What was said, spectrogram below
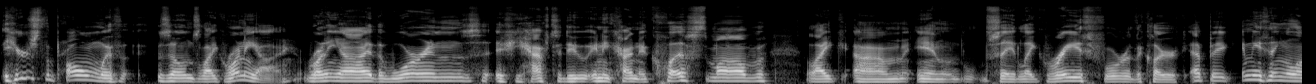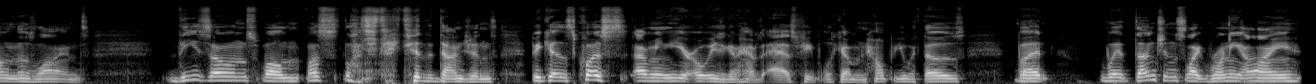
here's the problem with zones like Runnyeye. Runny Eye, the Warrens, if you have to do any kind of quest mob, like um, in, say, Lake Rathe for the Cleric Epic, anything along those lines. These zones, well, let's let's stick to the dungeons because quests. I mean, you're always gonna have to ask people to come and help you with those, but with dungeons like Runnyeye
